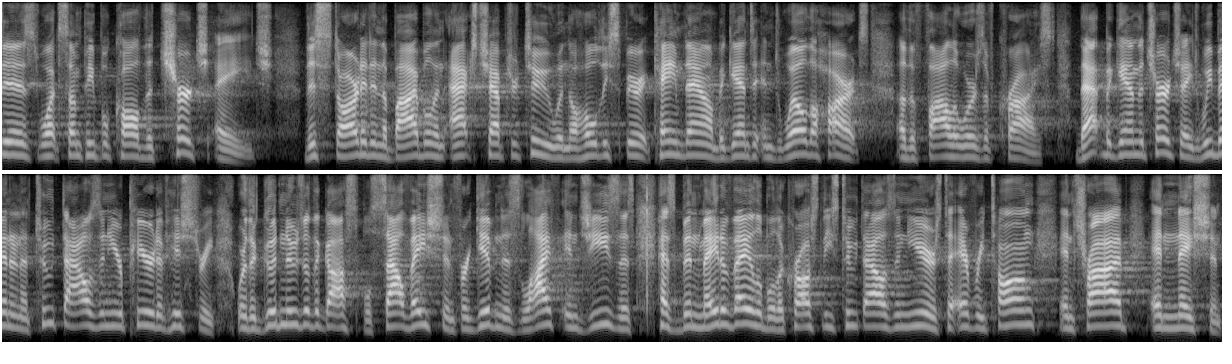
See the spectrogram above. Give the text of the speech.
is what some people call the church age. This started in the Bible in Acts chapter 2 when the Holy Spirit came down, began to indwell the hearts of the followers of Christ. That began the church age. We've been in a 2,000 year period of history where the good news of the gospel, salvation, forgiveness, life in Jesus has been made available across these 2,000 years to every tongue and tribe and nation.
